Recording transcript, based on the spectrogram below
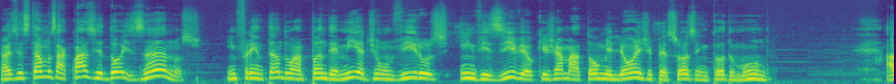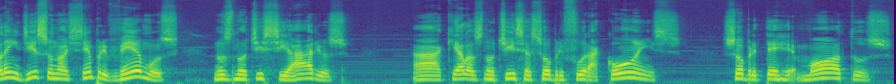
Nós estamos há quase dois anos enfrentando uma pandemia de um vírus invisível que já matou milhões de pessoas em todo o mundo. Além disso, nós sempre vemos nos noticiários aquelas notícias sobre furacões, sobre terremotos,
